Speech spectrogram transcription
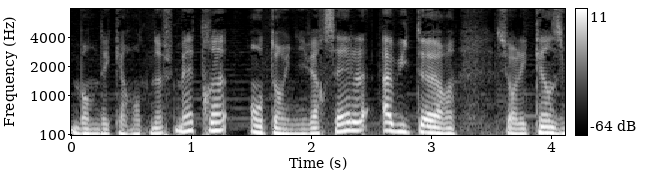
bande des 49 mètres, en temps universel, à 8h sur les 15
